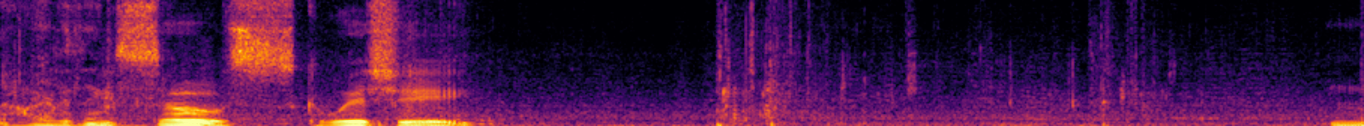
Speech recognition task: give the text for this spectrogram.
Oh, everything's so squishy. Hmm.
